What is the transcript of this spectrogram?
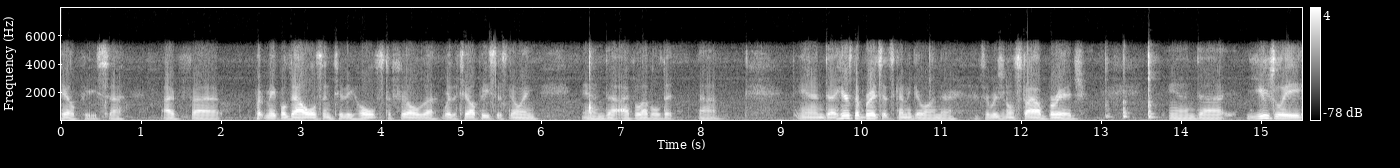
tailpiece. Uh, I've uh, put maple dowels into the holes to fill the, where the tailpiece is going, and I've leveled it. Uh, and here's the bridge that's going to go on there. It's original style bridge. And uh, usually,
